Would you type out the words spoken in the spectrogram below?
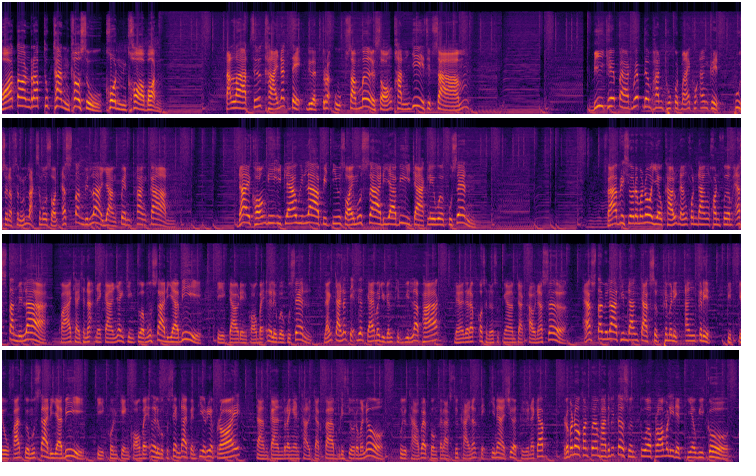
ขอต้อนรับทุกท่านเข้าสู่คนคอบอล ตลาดซื้อขายนักเตะเดือดตระอุซัมเมอร์ 2023 BK8 เว็บเดิมพันถูกกฎหมายของอังกฤษ ผู้สนับสนุนหลักสโมสรแอสตันวิลล่าอย่างเป็นทางการ ได้ของดีอีกแล้ววิลล่าปิดดิวสอยมุสซาดิยาบี้จากเลเวอร์คูเซน ฟาบริซิโอโรมาโนเหยี่ยวข่าวลูกหนังคนดังคอนเฟิร์มแอสตันวิลล่าคว้าชัยชนะในการแย่งชิงตัวมุสซาดิยาบี้ปีกดาวเด่นของไบเออร์เลเวอร์คูเซนหลังจากนักเตะเลือกย้ายมาอยู่ยังถิ่นวิลล่าพาร์คแม้ได้รับข้อเสนอสุดงามจากอัลนาเซอร์แอสตันวิลล่าทีมดังจากศึกพรีเมียร์ลีกอังกฤษ ปิดดิวคว้าตัวมุสซาดิยาบี้ปีกคนเก่งของไบเออร์เลเวอร์คูเซนได้เป็นที่เรียบร้อยตามการรายงานข่าวจากฟาบริซิโอโรมาโนผู้สื่อข่าวแวดวงตลาดซื้อขายนักเตะที่น่าเชื่อถือนะครับ โรมาโนคอนเฟิร์มผ่านทวิตเตอร์ส่วนตัวพร้อมวลีเด็ดเฮียวีโก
